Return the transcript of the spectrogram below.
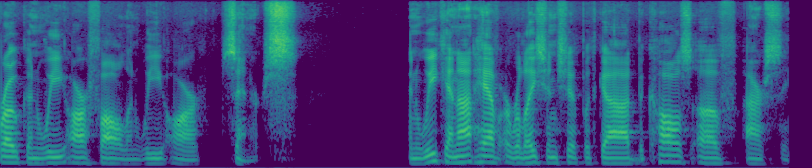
broken, we are fallen, we are sinners. And we cannot have a relationship with God because of our sin.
